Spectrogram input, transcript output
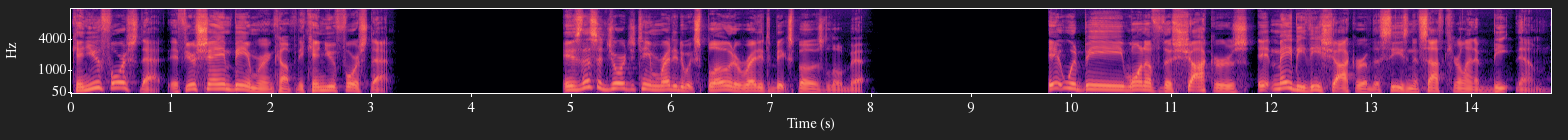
Can you force that? If you're Shane Beamer and company, can you force that? Is this a Georgia team ready to explode or ready to be exposed a little bit? It would be one of the shockers. It may be the shocker of the season if South Carolina beat them.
